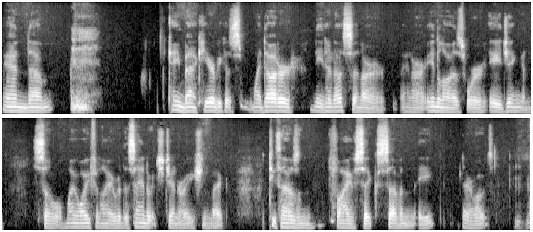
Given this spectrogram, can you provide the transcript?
And um, came back here because my daughter needed us and our and our in-laws were aging and so my wife and I were the sandwich generation back 2005 6 7 8 thereabouts. Mm-hmm.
